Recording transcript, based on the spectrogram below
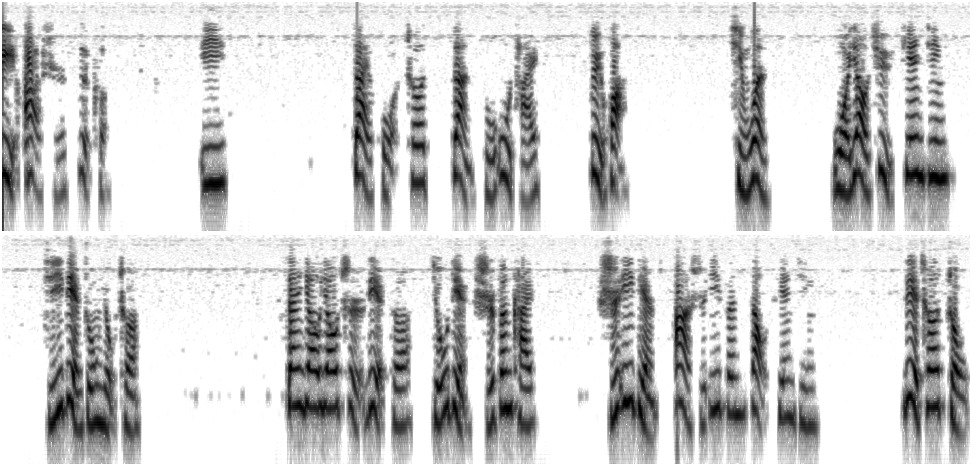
第二十四课一，在火车站服务台对话，请问我要去天津，几点钟有车？三幺幺次列车九点十分开，十一点二十一分到天津，列车走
